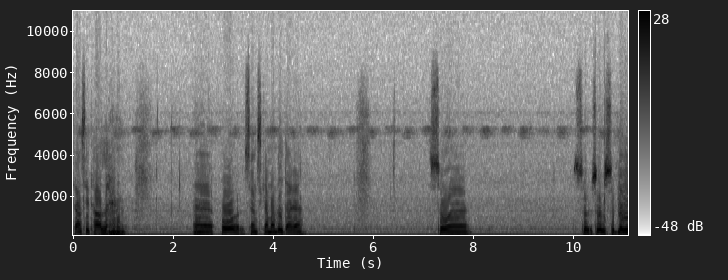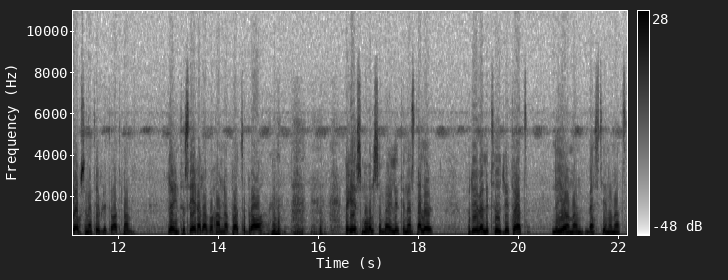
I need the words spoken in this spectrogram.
transithall. eh, och sen ska man vidare. Så, eh, så, så, så blir det också naturligt då att man blir intresserad av att hamna på ett så bra resmål som möjligt i nästa liv. Och det är väldigt tydligt då att det gör man bäst genom att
